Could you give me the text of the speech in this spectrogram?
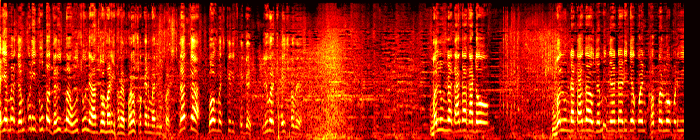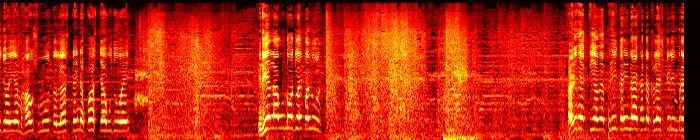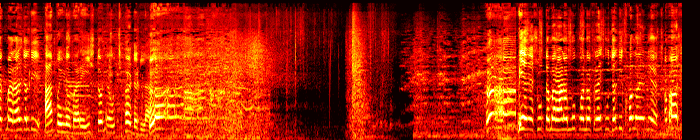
અરે માર જમકડી તું તો ધરીજમાં હું છું ને આમ જો મારી હવે ભરોસો કરી મારી ઉપર. નાકા બહુ મશ્કરી થઈ ગઈ. લીવર ખાઈ છે હવે. બલૂનના ટાંગા કાઢો. બલૂનના ટાંગા જમીનને અડાડી દે, કોઈને ખબર ન પડવી જોઈએ. એમ હાઉસ સ્મૂથ લસ દઈને પસ જવું જોઈએ. રેલ આવું ન જોઈએ બલૂન. હળી વ્યક્તિ હવે ફ્રી કરી નાખ અને ક્લેશ કરીને બ્રેક માર હાલ જલ્દી. આ પૈણો મારે ઈસ્ટો ને છ ડગલા. બે શું તમારા આરામ મૂકવાનો નથી જલ્દી ખોલો એને. છબાશ.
